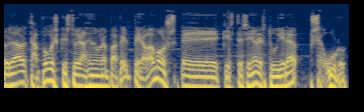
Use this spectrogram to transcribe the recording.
lo, tampoco es que estuvieran haciendo un gran papel, pero vamos, eh, que este señor estuviera, seguro,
